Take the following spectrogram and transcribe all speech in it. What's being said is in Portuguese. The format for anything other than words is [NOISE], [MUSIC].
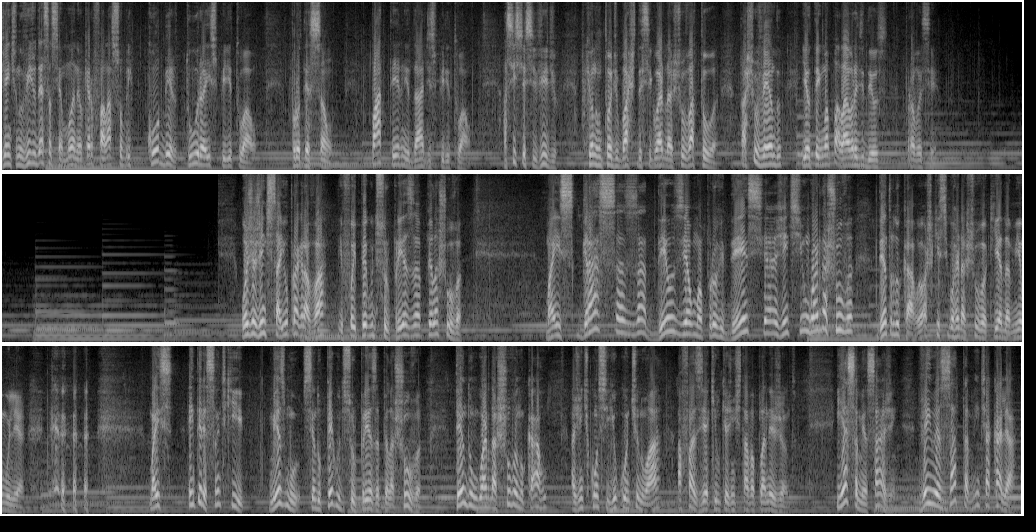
Gente, no vídeo dessa semana eu quero falar sobre cobertura espiritual, proteção, paternidade espiritual. Assiste esse vídeo porque eu não estou debaixo desse guarda-chuva à toa. Está chovendo e eu tenho uma palavra de Deus para você. Hoje a gente saiu para gravar e foi pego de surpresa pela chuva. Mas graças a Deus e a uma providência, a gente tinha um guarda-chuva dentro do carro. Eu acho que esse guarda-chuva aqui é da minha mulher. [LAUGHS] Mas é interessante que, mesmo sendo pego de surpresa pela chuva, tendo um guarda-chuva no carro, a gente conseguiu continuar a fazer aquilo que a gente estava planejando. E essa mensagem veio exatamente a calhar.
